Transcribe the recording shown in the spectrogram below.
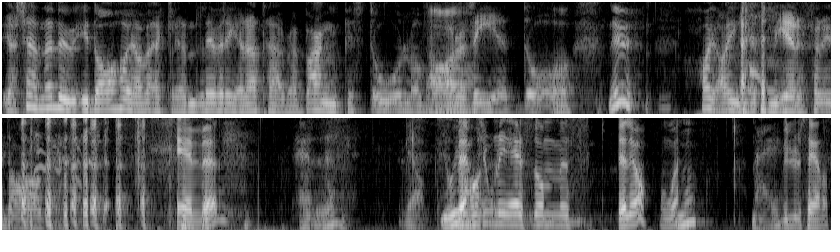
jag känner nu, idag har jag verkligen levererat här med bangpistol och var Ja. redo. Och nu har jag inget mer för idag. Eller? Eller? Ja. Jo, Vem har- tror ni är som... Eller ja, Owe? Nej, Vill du säga något?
